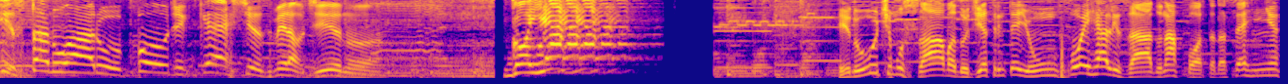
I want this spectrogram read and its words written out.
Está no ar o podcast Esmeraldino. Goiás! E no último sábado, dia 31, foi realizado na Porta da Serrinha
